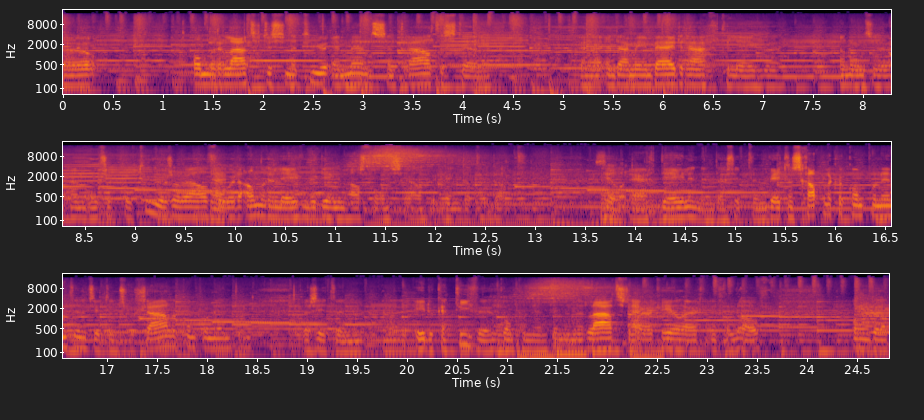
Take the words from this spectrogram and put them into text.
eh, om de relatie tussen natuur en mens centraal te stellen eh, en daarmee een bijdrage te leveren aan onze, aan onze cultuur, zowel Ja. voor de andere levende dingen als voor onszelf. Ik denk dat we dat heel erg delen en daar zit een wetenschappelijke component in, er zit een sociale component in. Daar zit een eh, educatieve component in. En het laatste waar ik heel erg in geloof, omdat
